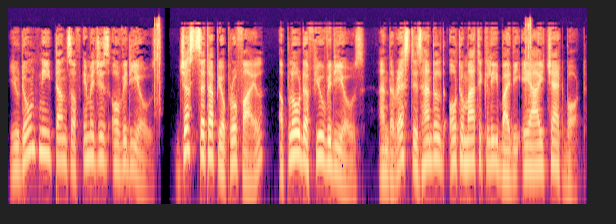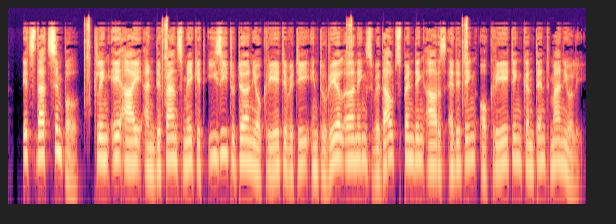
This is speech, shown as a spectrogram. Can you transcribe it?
you don't need tons of images or videos. Just set up your profile, upload a few videos, and the rest is handled automatically by the AI chatbot. It's that simple. Kling AI and dFans make it easy to turn your creativity into real earnings without spending hours editing or creating content manually.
